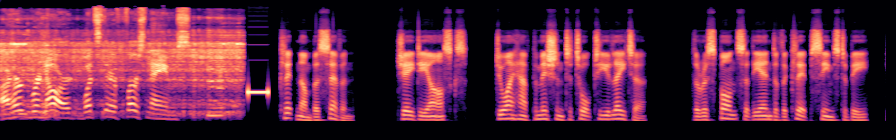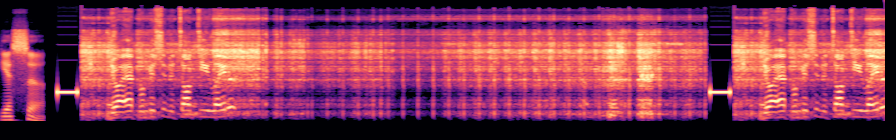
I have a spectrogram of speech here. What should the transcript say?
I heard Renard. What's their first names? Clip number 7. JD asks, Do I have permission to talk to you later? The response at the end of the clip seems to be, Yes, sir. Do I have permission to talk to you later? Do I have permission to talk to you later?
